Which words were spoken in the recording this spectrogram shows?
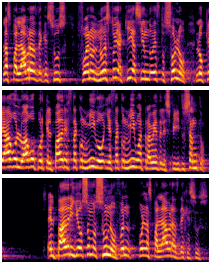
Las palabras de Jesús fueron, no estoy aquí haciendo esto solo, lo que hago lo hago porque el Padre está conmigo y está conmigo a través del Espíritu Santo. El Padre y yo somos uno, fueron, las palabras de Jesús.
